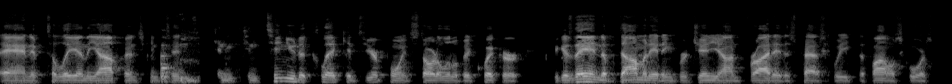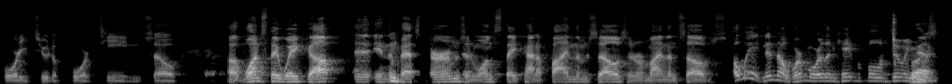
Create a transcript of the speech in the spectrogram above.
And if Taulia and the offense can, can continue to click, and to your point, start a little bit quicker, because they end up dominating Virginia on Friday this past week. The final score is 42 to 14. So uh, once they wake up in the best terms and once they kind of find themselves and remind themselves, oh, wait, no, no, we're more than capable of doing right. this,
